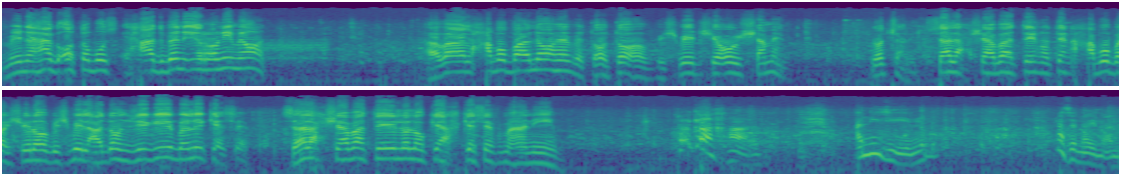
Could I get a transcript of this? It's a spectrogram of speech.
מנהג אוטובוס אחד בין עירוני מאוד. אבל חבובה לא אוהבת אותו בשביל שהוא שמן. לא צריך. סלח שבתי נותן חבובה שלו בשביל אדון זיגי בלי כסף. סלח שבתי לא לוקח כסף מעניים. רגע אחד. עניים? מה זה נוימן?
